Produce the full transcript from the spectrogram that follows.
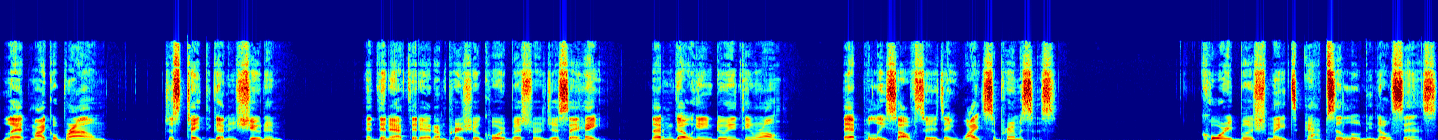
let Michael Brown just take the gun and shoot him. And then after that, I'm pretty sure Cori Bush would just say, hey, let him go. He didn't do anything wrong. That police officer is a white supremacist. Cori Bush makes absolutely no sense.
